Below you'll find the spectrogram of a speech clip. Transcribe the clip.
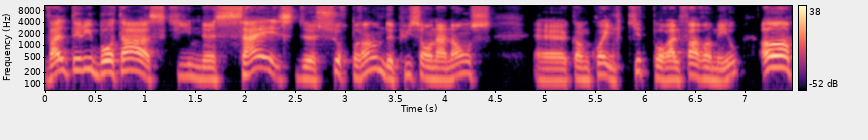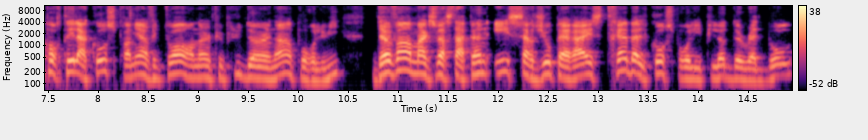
Valtteri Bottas, qui ne cesse de surprendre depuis son annonce euh, comme quoi il quitte pour Alfa Romeo, a remporté la course, première victoire en un peu plus d'un an pour lui, devant Max Verstappen et Sergio Perez. Très belle course pour les pilotes de Red Bull.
